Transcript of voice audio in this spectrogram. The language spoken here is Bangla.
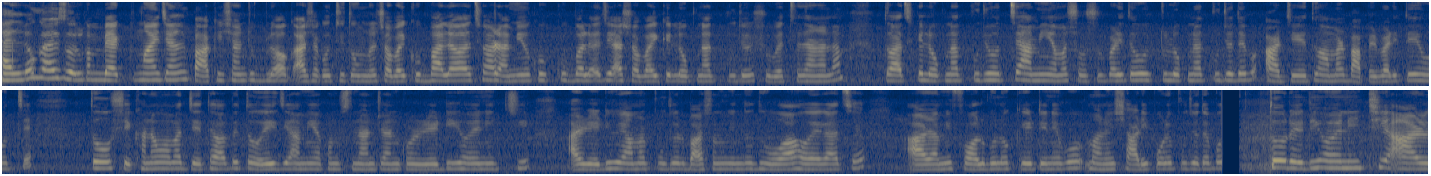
Hello guys welcome back to my channel Pakhi Shantu vlog আশা করছি তোমরা সবাই খুব ভালো আছো আর আমিও খুব খুব ভালো আছি আর সবাইকে লোকনাথ পুজোর শুভেচ্ছা জানালাম। তো আজকে লোকনাথ পুজো হচ্ছে, আমি আমার শ্বশুর বাড়িতেও একটু লোকনাথ পুজো দেবো আর যেহেতু আমার বাপের বাড়িতে হচ্ছে, তো সেখানেও আমার যেতে হবে। তো এই যে আমি এখন স্নান টান করে রেডি হয়ে নিচ্ছি আর রেডি হয়ে আমার পুজোর বাসন কিন্তু ধোয়া হয়ে গেছে। আর আমি ফলগুলো কেটে নেব মানে শাড়ি পরে পুজো দেবো তো রেডি হয়ে নিচ্ছি। আর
